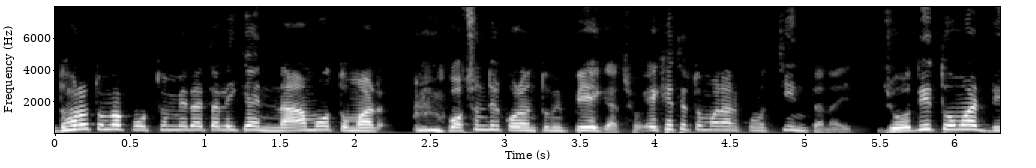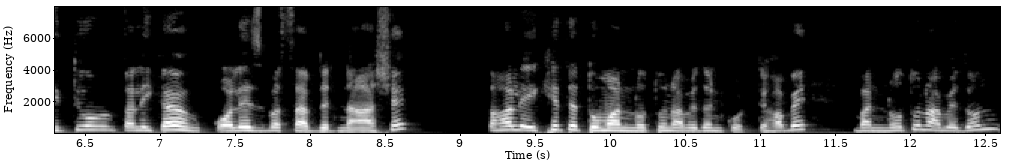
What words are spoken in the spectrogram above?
ধরো তোমরা প্রথম মেধা তালিকায় নামও তোমার পছন্দের কলেজ তুমি পেয়ে গেছো। এক্ষেত্রে তোমার আর কোনো চিন্তা নাই। যদি তোমার দ্বিতীয় তালিকায় কলেজ বা সাবজেক্ট না আসে, তাহলে এক্ষেত্রে তোমার নতুন আবেদন করতে হবে বা নতুন আবেদন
